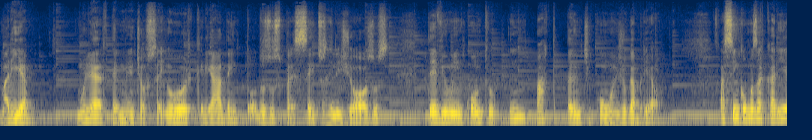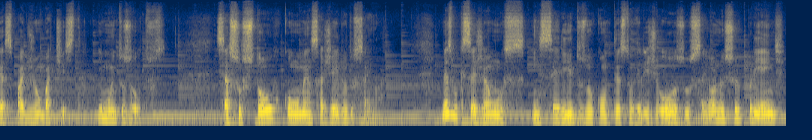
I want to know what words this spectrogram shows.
Maria, mulher temente ao Senhor, criada em todos os preceitos religiosos, teve um encontro impactante com o anjo Gabriel. Assim como Zacarias, pai de João Batista, e muitos outros. Se assustou com o mensageiro do Senhor. Mesmo que sejamos inseridos no contexto religioso, o Senhor nos surpreende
